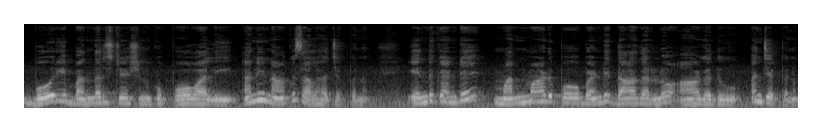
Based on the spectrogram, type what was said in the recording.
బోరి బందర్ స్టేషన్కు పోవాలి అని నాకు సలహా చెప్పాను. ఎందుకంటే మన్మాడు పోబండి దాదర్లో ఆగదు అని చెప్పాను.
